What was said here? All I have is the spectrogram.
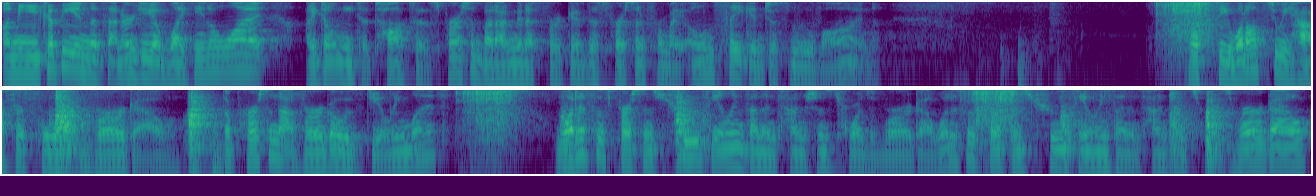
I mean, you could be in this energy of like, you know what? I don't need to talk to this person, but I'm going to forgive this person for my own sake and just move on. Let's see, what else do we have here for Virgo? The person that Virgo is dealing with. What is this person's true feelings and intentions towards Virgo? What is this person's true feelings and intentions towards Virgo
